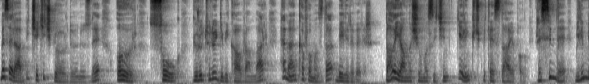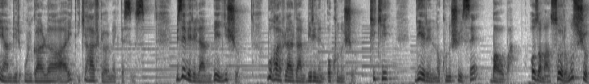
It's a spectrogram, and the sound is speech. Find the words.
Mesela bir çekiç gördüğünüzde ağır, soğuk, gürültülü gibi kavramlar hemen kafamızda beliriverir. Daha iyi anlaşılması için gelin küçük bir test daha yapalım. Resimde bilinmeyen bir uygarlığa ait iki harf görmektesiniz. Bize verilen bilgi şu. Bu harflerden birinin okunuşu kiki, diğerinin okunuşu ise bauba. O zaman sorumuz şu.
